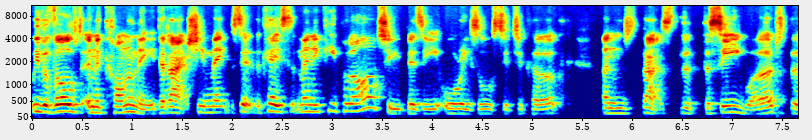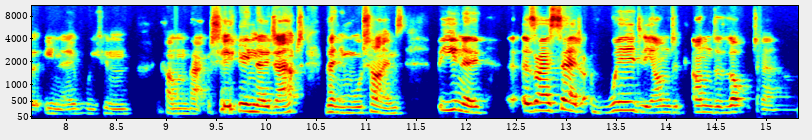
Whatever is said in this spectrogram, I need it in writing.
we've evolved an economy that actually makes it the case that many people are too busy or exhausted to cook and that's the, the C word that, you know, we can come back to, no doubt, many more times. But, you know, as I said, weirdly under, under lockdown,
